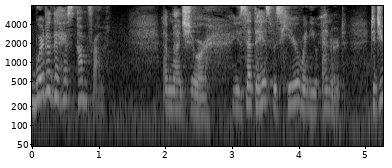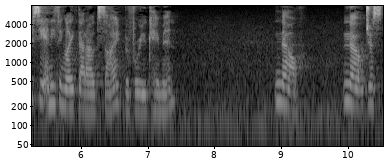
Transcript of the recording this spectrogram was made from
Where did the hiss come from? I'm not sure. You said the hiss was here when you entered. Did you see anything like that outside before you came in? No. No, just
